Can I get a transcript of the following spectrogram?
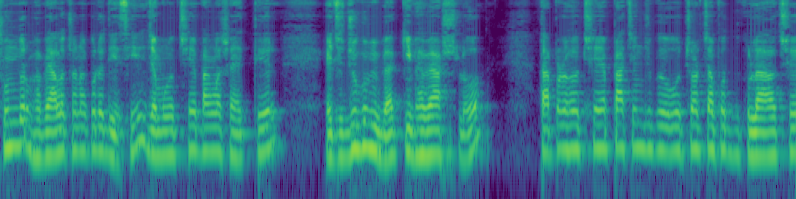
সুন্দরভাবে আলোচনা করে দিয়েছি। যেমন হচ্ছে বাংলা সাহিত্যের এই যে যুগ বিভাগ কীভাবে আসলো, তারপরে হচ্ছে প্রাচীন যুগ ও চর্যাপদগুলা হচ্ছে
